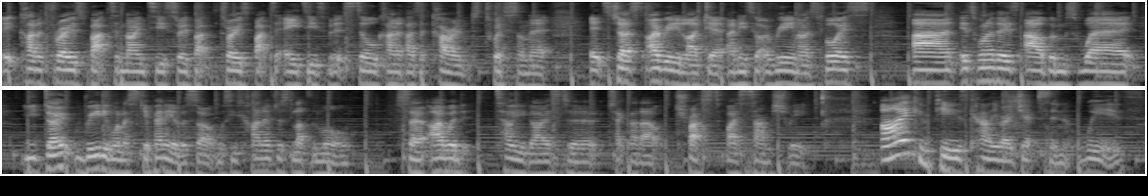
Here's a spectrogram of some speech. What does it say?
it kind of throws back to 90s throws back throws back to 80s but it still kind of has a current twist on it it's just i really like it and he's got a really nice voice and it's one of those albums where you don't really want to skip any of the songs you kind of just love them all so i would tell you guys to check that out trust by sam tsui I confuse Carly Rae Jepsen with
